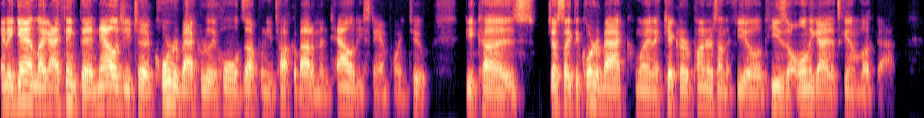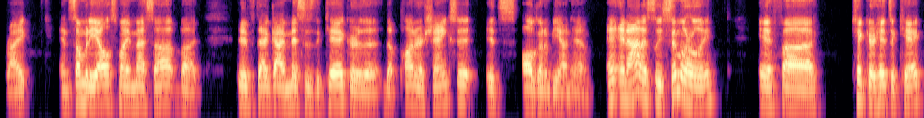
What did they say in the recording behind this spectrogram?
And again, like I think the analogy to quarterback really holds up when you talk about a mentality standpoint too, because just like the quarterback, when a kicker or punter is on the field, he's the only guy that's getting looked at, right? And somebody else might mess up, but if that guy misses the kick or the, the punter shanks it, it's all going to be on him. And, and honestly, similarly, if uh, kicker hits a kick,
